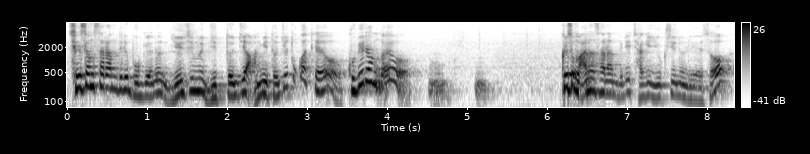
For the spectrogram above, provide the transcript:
세상 사람들이 보기에는 예수님을 믿든지 안 믿든지 똑같아요. 구별이 안 가요. 음, 음. 그래서 많은 사람들이 자기 육신을 위해서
